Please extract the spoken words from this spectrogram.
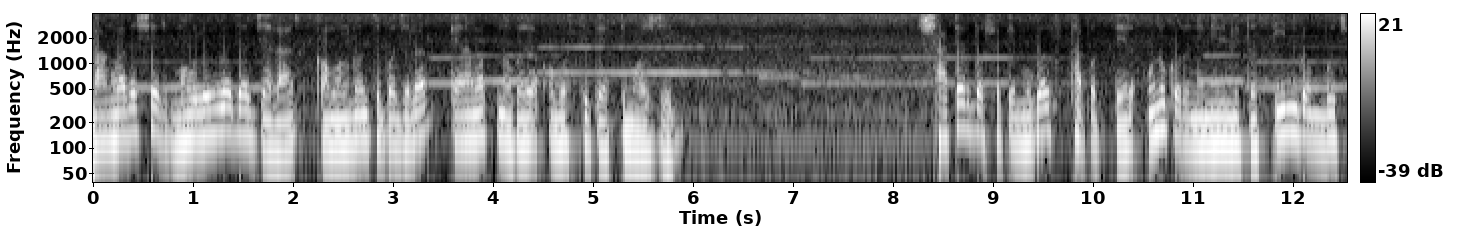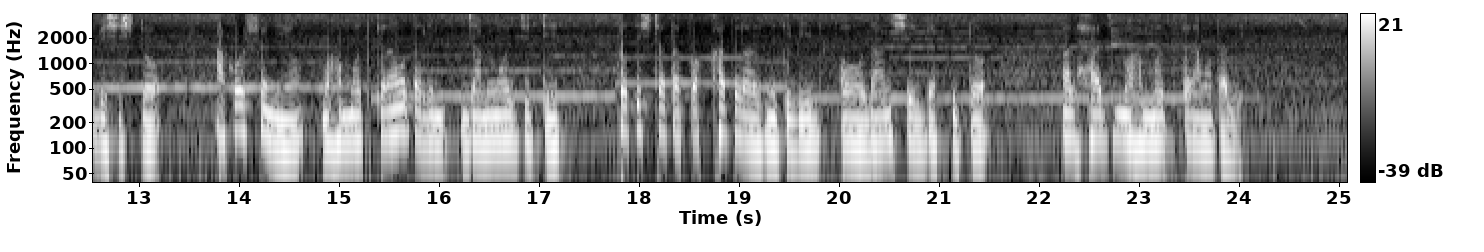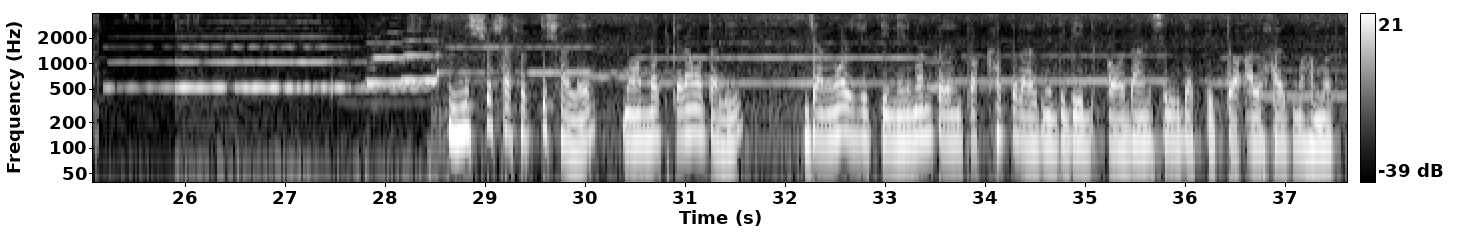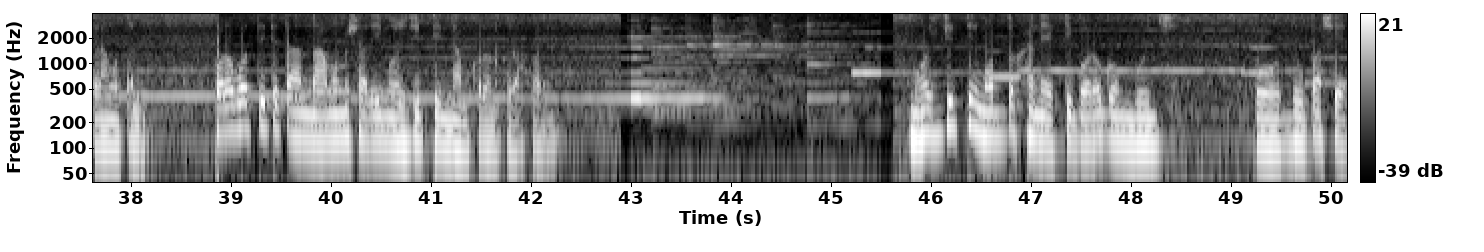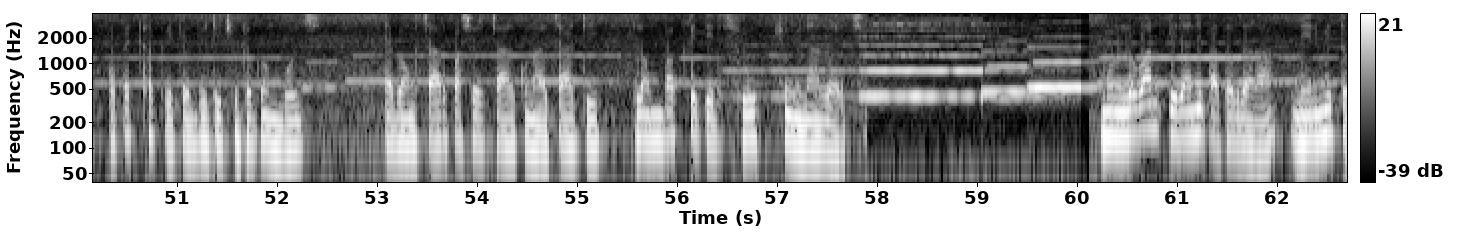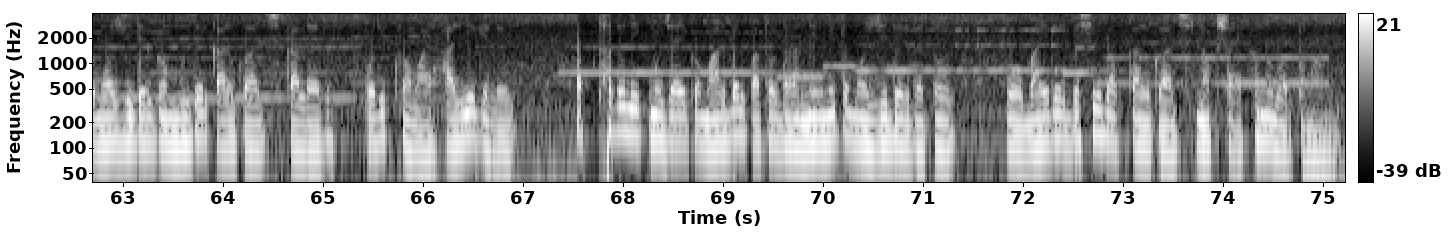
বাংলাদেশের মৌলভীবাজার জেলার কমলগঞ্জ উপজেলার কেরামত নগরে অবস্থিত একটি মসজিদ। ষাটের দশকে মুঘল স্থাপত্যের অনুকরণে নির্মিত তিন গম্বুজ বিশিষ্ট, আকর্ষণীয় মোহাম্মদ কেরামত আলী জামে মসজিদটির প্রতিষ্ঠাতা প্রখ্যাত রাজনীতিবিদ ও দানশীল ব্যক্তিত্ব আলহাজ মোহাম্মদ কেরামত আলী। উনিশশো সাতষট্টি সালে মোহাম্মদ কেরামত আলী জামে মসজিদটি নির্মাণ করেন প্রখ্যাত রাজনীতিবিদ ও দানশীল ব্যক্তিত্ব আলহাজ মোহাম্মদ কেরামত আলী। পরবর্তীতে তার নাম অনুসারেই মসজিদটির নামকরণ করা হয়। মসজিদটির মধ্যখানে একটি বড় গম্বুজ ও দুপাশে অপেক্ষাকৃত দুটি ছোট গম্বুজ এবং চারপাশের চার কোনায় চারটি লম্বাকৃতির সুউচ্চ মিনার রয়েছে। মূল্যবান ইরানি পাথর দ্বারা নির্মিত মসজিদের গম্বুজের কারুকাজ কালের পরিক্রমায় হারিয়ে গেলেও অত্যাধুনিক মোজাইক ও মার্বেল পাথর দ্বারা নির্মিত মসজিদের ভেতর ও বাইরের বেশিরভাগ কারুকাজ নকশা এখনও বর্তমান।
